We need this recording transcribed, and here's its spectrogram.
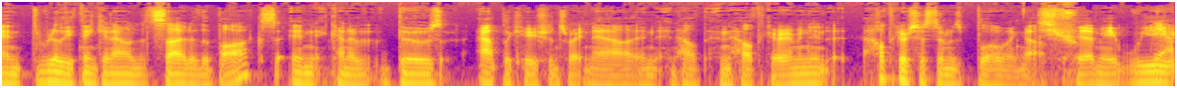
and really thinking outside of the box in kind of those applications right now in, in health in healthcare. I mean, healthcare system is blowing up. I mean, we Yeah.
